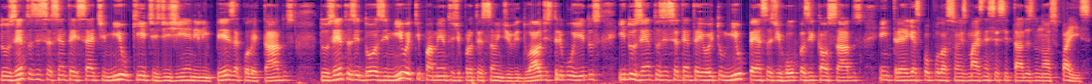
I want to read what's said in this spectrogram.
267 mil kits de higiene e limpeza coletados, 212 mil equipamentos de proteção individual distribuídos e 278 mil peças de roupas e calçados entregue às populações mais necessitadas do nosso país.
